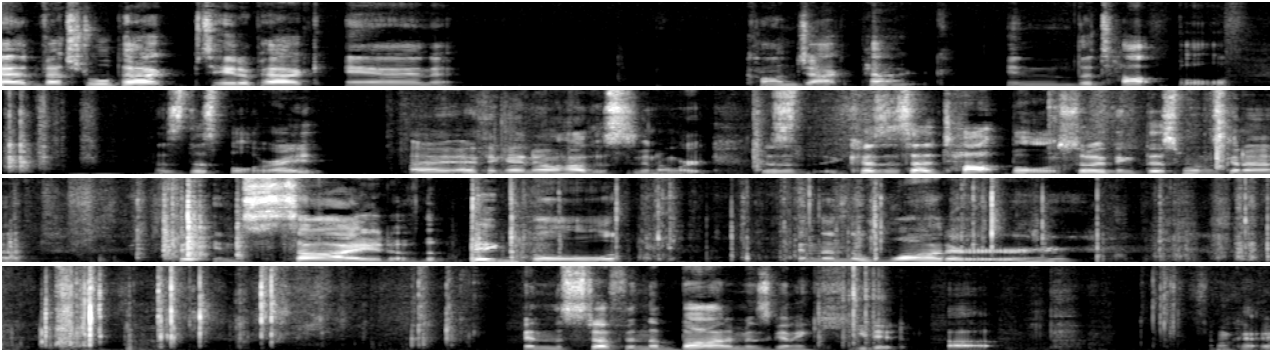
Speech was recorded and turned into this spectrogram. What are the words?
Add vegetable pack, potato pack, and konjac pack in the top bowl. That's this bowl, right? I, I think I know how this is gonna work. This is because it said top bowl, so I think this one's gonna fit inside of the big bowl, and then the water and the stuff in the bottom is gonna heat it up. Okay,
